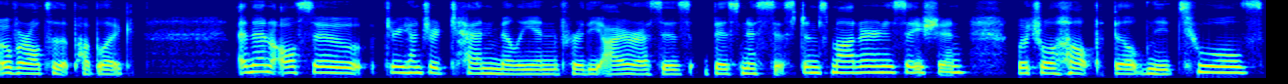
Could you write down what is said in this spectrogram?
overall to the public. And then also 310 million for the IRS's business systems modernization, which will help build new tools,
